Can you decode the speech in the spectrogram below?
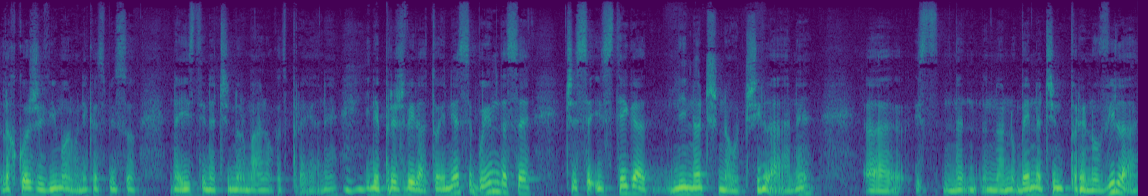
lahko živimo v nekem smislu na isti način normalno kot prej. Ne? In je preživela to. In jaz se bojim, da se, če se iz tega ni nič naučila, ne? Uh, na, noben način prenovila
